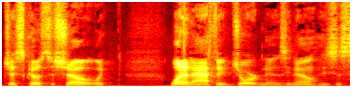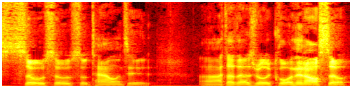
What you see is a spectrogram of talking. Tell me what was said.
just goes to show like what an athlete Jordan is. You know, he's just so so so talented. Uh, I thought that was really cool. And then also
